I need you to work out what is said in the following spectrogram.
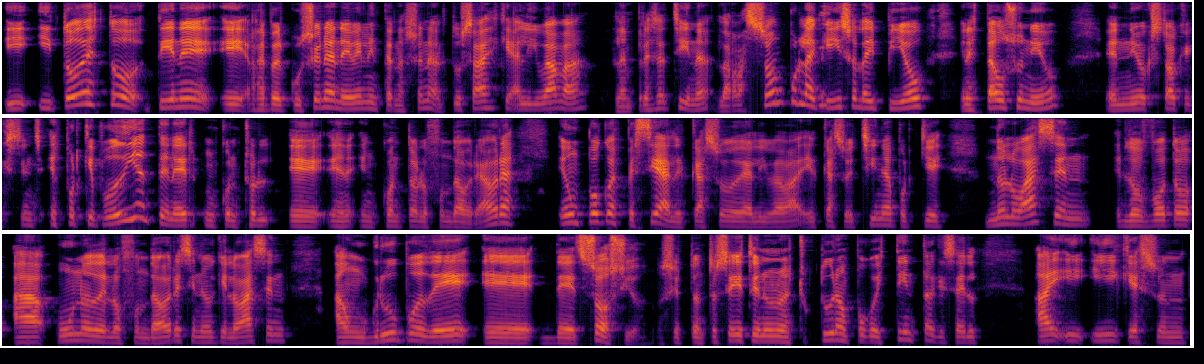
Y, todo esto tiene eh, repercusiones a nivel internacional. Tú sabes que Alibaba, la empresa china, la razón por la que hizo la IPO en Estados Unidos, en New York Stock Exchange, es porque podían tener un control eh, en, cuanto a los fundadores. Ahora, es un poco especial el caso de Alibaba y el caso de China porque no lo hacen los votos a uno de los fundadores, sino que lo hacen a un grupo de, eh, de socios, ¿no es cierto? Entonces ellos tienen una estructura un poco distinta, que es el IEE, que es, un,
